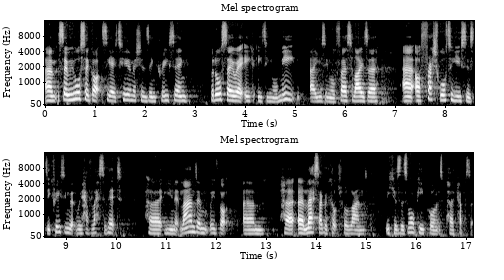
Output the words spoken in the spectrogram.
Um, so we've also got CO2 emissions increasing, but also we're e- eating more meat, uh, using more fertilizer. Uh, our freshwater use is decreasing, but we have less of it per unit land, and we've got um, per, uh, less agricultural land because there's more people and it's per capita.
